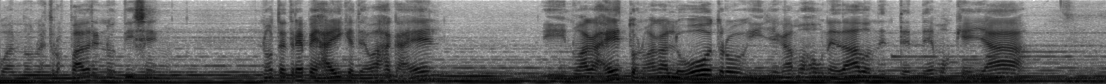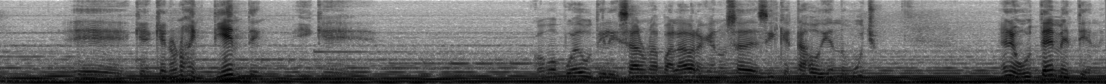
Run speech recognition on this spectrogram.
Cuando nuestros padres nos dicen, no te trepes ahí que te vas a caer, y no hagas esto, no hagas lo otro, y llegamos a una edad donde entendemos que ya, eh, que, no nos entienden y que, ¿cómo puedo utilizar una palabra que no sé decir que está jodiendo mucho? Ustedes me entienden.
